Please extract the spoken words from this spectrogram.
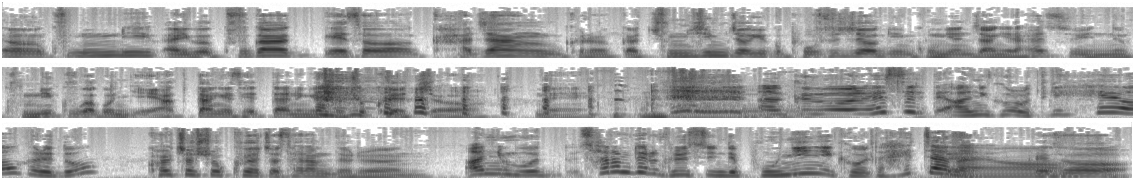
어, 국립 아니 그 국악에서 가장 그럴까 중심적이고 보수적인 공연장이라 할 수 있는 국립국악원 예약당에서 했다는 게 더 쇼크였죠. 네. 아 그걸 했을 때 아니 그걸 어떻게 해요? 그래도 컬처 쇼크였죠 사람들은. 아니 뭐 사람들은 그럴 수 있는데 본인이 그걸 다 했잖아요. 네, 그래서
